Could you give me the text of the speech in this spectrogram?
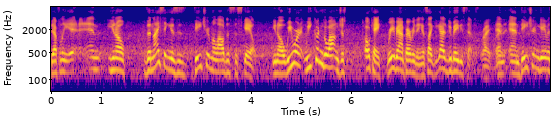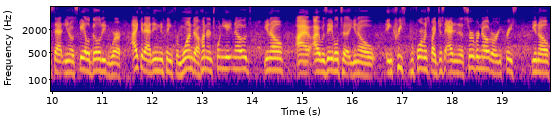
definitely, and you know, the nice thing is, is Datrium allowed us to scale. You know, we weren't, we couldn't go out and just, okay, revamp everything. It's like you got to do baby steps. Right, And right. and Datrium gave us that, you know, scalability to where I could add anything from one to 128 nodes. You know, I I was able to, you know, increase performance by just adding a server node, or increase, you know,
